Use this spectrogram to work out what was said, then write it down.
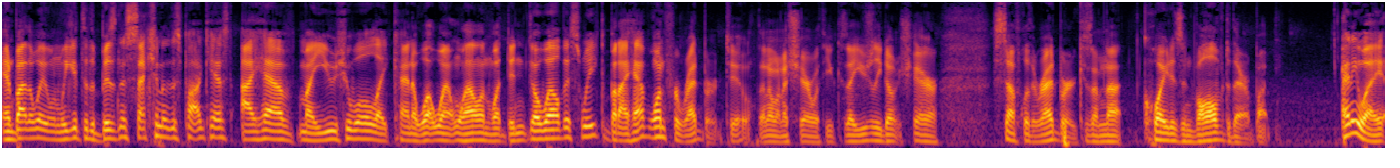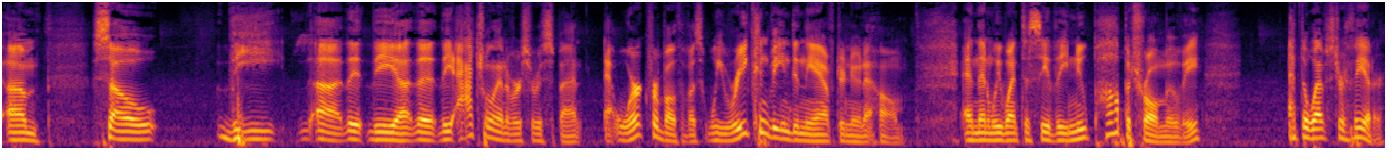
And by the way, when we get to the business section of this podcast, I have my usual, like, kind of what went well and what didn't go well this week. But I have one for Redbird, too, that I want to share with you because I usually don't share stuff with Redbird because I'm not quite as involved there. But anyway, um, so the uh, the the uh, the the actual anniversary was spent at work for both of us. We reconvened in the afternoon at home, and then we went to see the new Paw Patrol movie at the Webster Theater.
